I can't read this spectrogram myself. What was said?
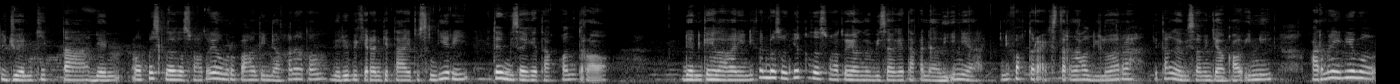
tujuan kita, dan maupun segala sesuatu yang merupakan tindakan atau dari pikiran kita itu sendiri, itu yang bisa kita kontrol. Dan kehilangan ini kan masuknya ke sesuatu yang gak bisa kita kendaliin ya. Ini faktor eksternal di luar lah, kita gak bisa menjangkau ini. Karena ini emang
